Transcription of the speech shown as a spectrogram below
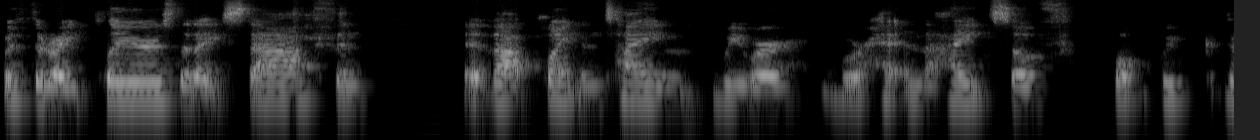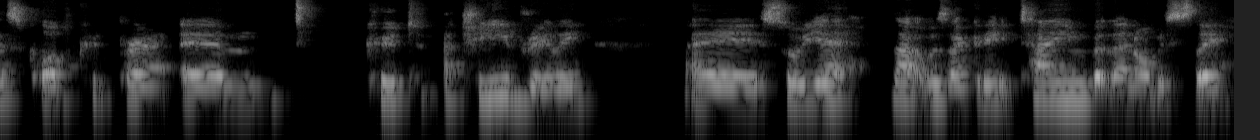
with the right players, the right staff, and at that point in time, we were were hitting the heights of what we, this club could um, could achieve really. Uh, so yeah, that was a great time. But then obviously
